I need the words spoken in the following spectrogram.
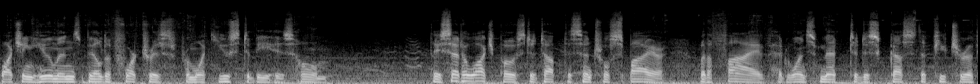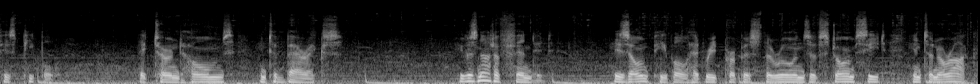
watching humans build a fortress from what used to be his home. They set a watchpost atop the central spire where the five had once met to discuss the future of his people. They turned homes into barracks. He was not offended. His own people had repurposed the ruins of Stormseat into Narak.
